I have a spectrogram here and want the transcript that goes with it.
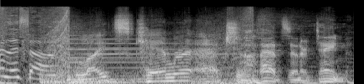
Alyssa. Lights, camera, action. That's entertainment.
